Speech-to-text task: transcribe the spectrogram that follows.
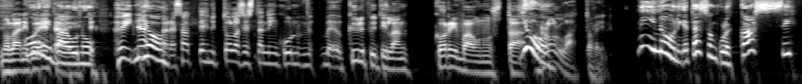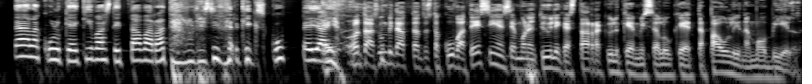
niin kuin korivaunu. etäyhte- Hei Joo, näppärä, sä oot tehnyt tollasesta niin kuin kylpytilan korivaunusta Joo. rollaattorin. niin on. Ja tässä on kuule kassi, täällä kulkee kivasti tavara. Täällä on esimerkiksi kuppeja. Ei, ota, sun pitää ottaa tuosta kuva. Tee siihen semmoinen tyylikäs tarra kylkeen, missä lukee, että Pauliina Mobile.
